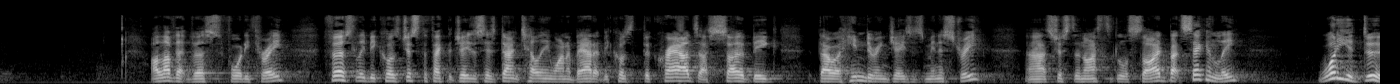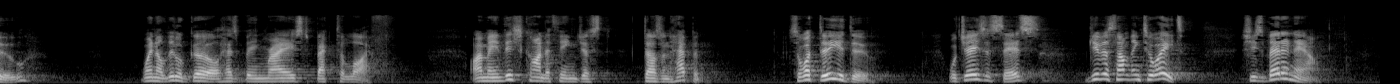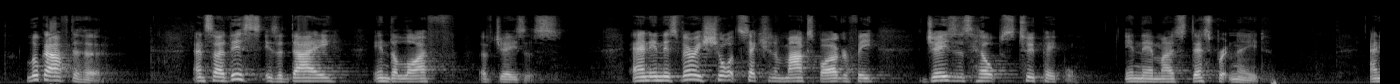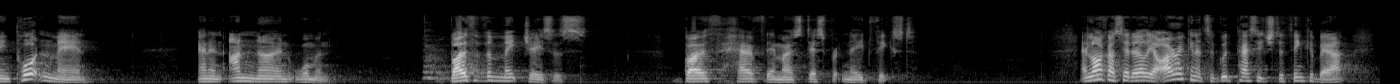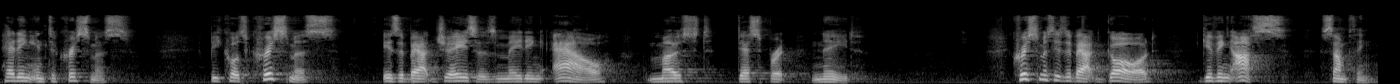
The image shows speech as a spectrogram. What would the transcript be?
I love that verse 43. Firstly, because just the fact that Jesus says, don't tell anyone about it, because the crowds are so big, they were hindering Jesus' ministry. Uh, it's just a nice little aside. But secondly, what do you do when a little girl has been raised back to life? I mean, this kind of thing just doesn't happen. So what do you do? Well, Jesus says, give her something to eat. She's better now. Look after her. And so this is a day in the life of Jesus. And in this very short section of Mark's biography, Jesus helps two people in their most desperate need an important man and an unknown woman. Both of them meet Jesus, both have their most desperate need fixed. And like I said earlier, I reckon it's a good passage to think about heading into Christmas because Christmas is about Jesus meeting our most desperate need. Christmas is about God giving us something.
